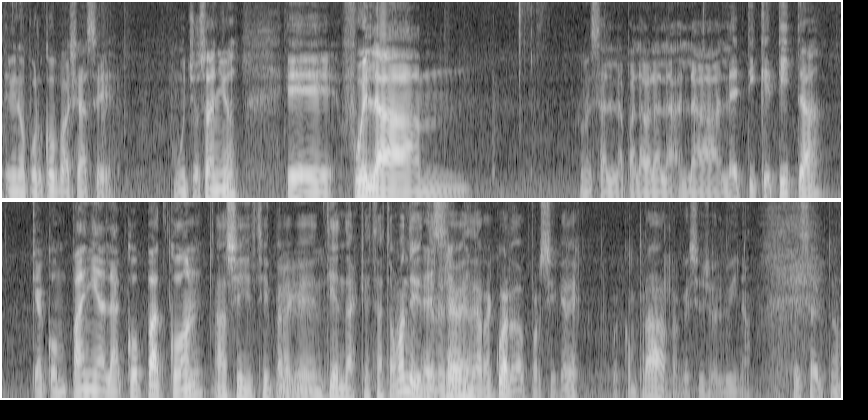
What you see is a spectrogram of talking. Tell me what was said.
de vino por copa ya hace muchos años, eh, fue la... mm, No me sale la palabra, la, la- la etiquetita que acompaña la copa con... Ah, sí, sí, para que entiendas que estás tomando y que te Exacto. lo lleves de recuerdo, por si querés comprarlo, qué sé yo, el vino. Exacto.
